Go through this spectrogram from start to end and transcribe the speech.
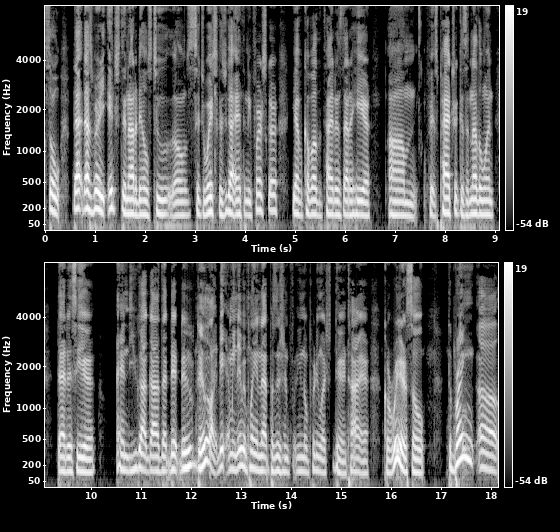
So that that's very interesting out of those two um, situations because you got Anthony Firkser, you have a couple other tight ends that are here. Um, Fitzpatrick is another one that is here and you got guys that they they, they look like they, I mean they've been playing that position for you know pretty much their entire career. So to bring uh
